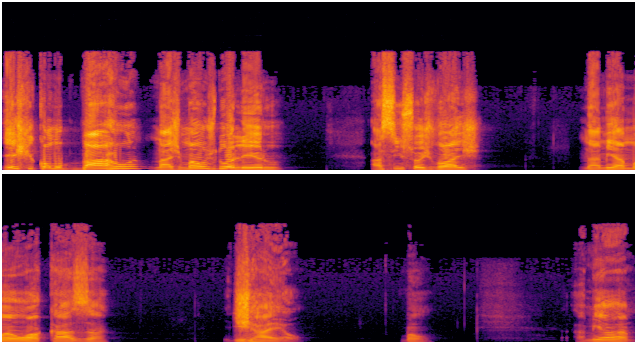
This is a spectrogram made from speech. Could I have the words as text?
Eis que, como barro nas mãos do olheiro, assim sois vós na minha mão, ó casa de Israel. Bom, a minha,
